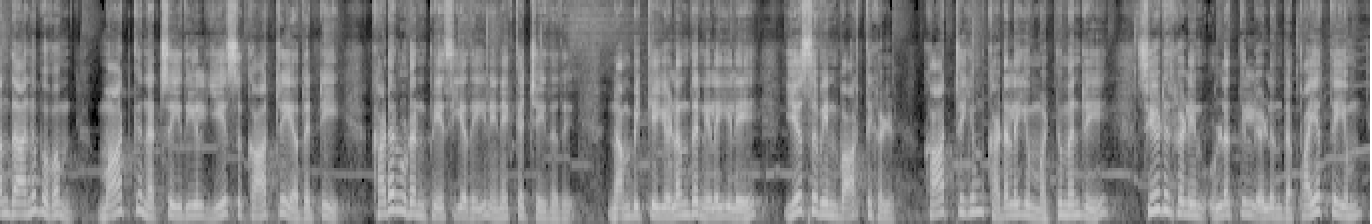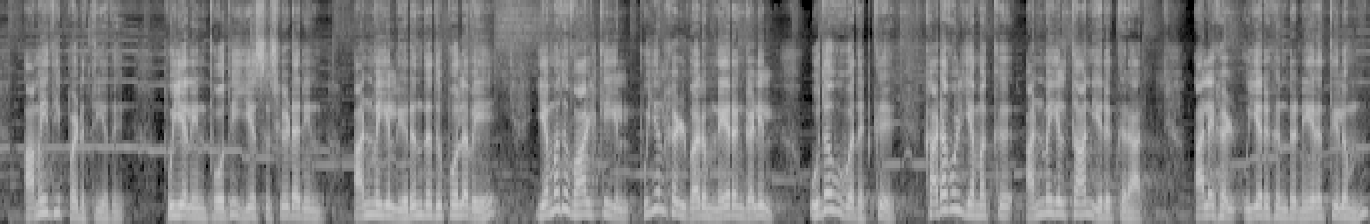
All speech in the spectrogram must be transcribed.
அந்த அனுபவம் மாட்கு நற்செய்தியில் இயேசு காற்றை அதட்டி கடலுடன் பேசியதை நினைக்கச் செய்தது. நம்பிக்கை இழந்த நிலையிலே இயேசுவின் வார்த்தைகள் காற்றையும் கடலையும் மட்டுமன்றி சீடர்களின் உள்ளத்தில் எழுந்த பயத்தையும் அமைதிப்படுத்தியது. புயலின் போது இயேசு சீடரின் அண்மையில் இருந்தது போலவே எமது வாழ்க்கையில் புயல்கள் வரும் நேரங்களில் உதவுவதற்கு கடவுள் எமக்கு அண்மையில்தான் இருக்கிறார். அலைகள் உயருகின்ற நேரத்திலும்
